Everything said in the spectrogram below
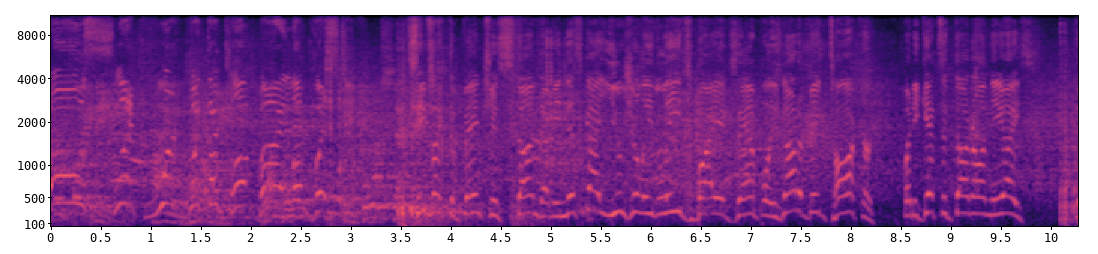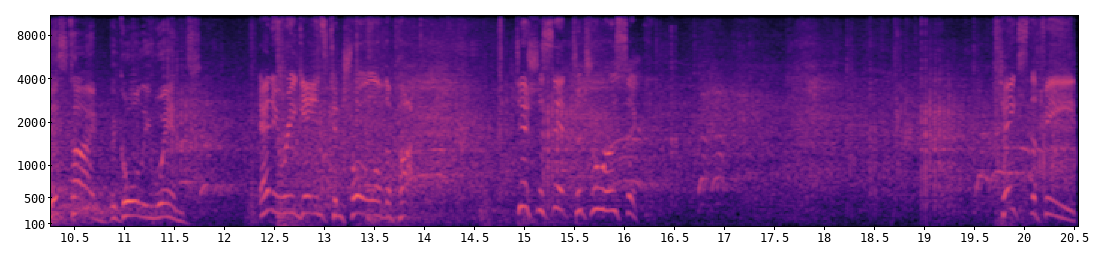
Oh, slick work with the glove by Lundqvist. Seems like the bench is stunned. I mean, this guy usually leads by example. He's not a big talker, but he gets it done on the ice. This time, the goalie wins. And he regains control of the puck. Dishes it to Jurisic. Takes the feed.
